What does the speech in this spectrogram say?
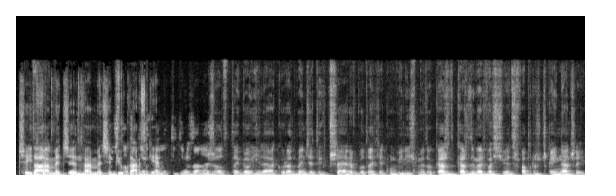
Czyli tak, dwa mecze, dwa mecze piłkarskie. To też, to też zależy od tego, ile akurat będzie tych przerw, bo tak jak mówiliśmy, to każdy, każdy mecz właściwie trwa troszeczkę inaczej.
